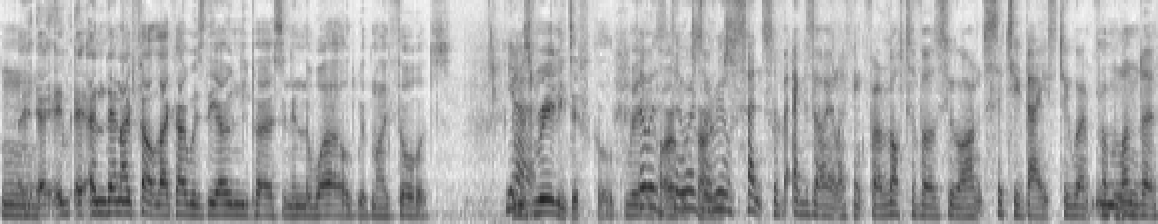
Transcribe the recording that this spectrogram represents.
Uh, And then I felt like I was the only person in the world with my thoughts. It was really difficult. Really there was horrible there was times. a real sense of exile, I think, for a lot of us who aren't city based, who weren't Mm. from London,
